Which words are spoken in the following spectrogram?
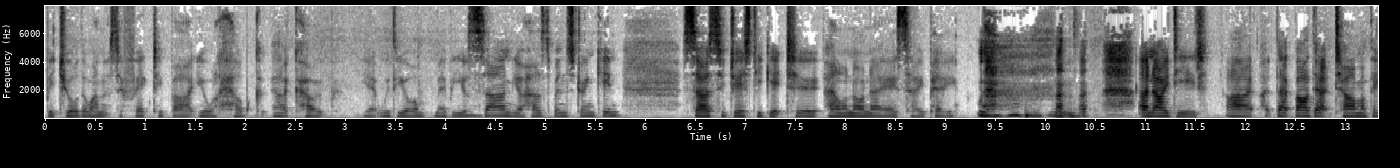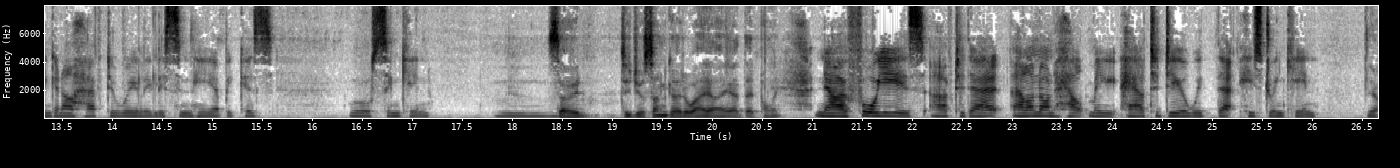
but you're the one that's affected by it. You will help uh, cope yeah, with your maybe your son, your husband's drinking. So I suggest you get to Al-Anon ASAP. and I did. I, that by that time, I'm thinking I have to really listen here because we're all sinking. so did your son go to AA at that point? No, four years after that, Al-Anon helped me how to deal with that his drinking. Yeah.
